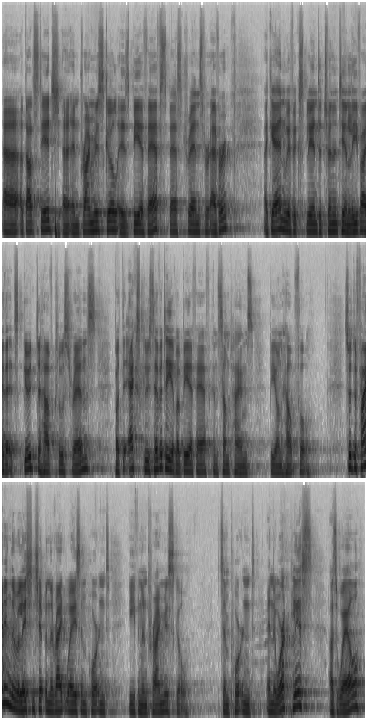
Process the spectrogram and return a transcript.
uh, at that stage uh, in primary school is BFFs, best friends forever. Again, we've explained to Trinity and Levi that it's good to have close friends, but the exclusivity of a BFF can sometimes be unhelpful. So, defining the relationship in the right way is important even in primary school. It's important in the workplace as well.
